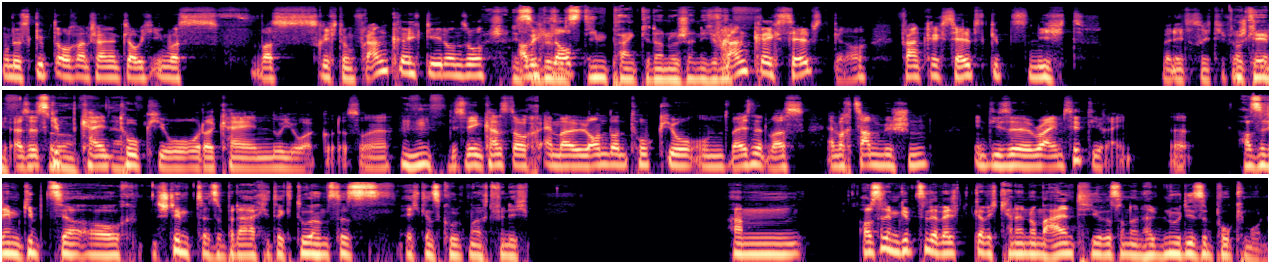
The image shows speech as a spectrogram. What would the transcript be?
Und es gibt auch anscheinend, glaube ich, irgendwas, was Richtung Frankreich geht und so. Aber ich glaube? Frankreich selbst, genau. Frankreich selbst gibt's nicht, wenn ich das richtig verstehe. Okay, also es so, gibt kein ja. Tokio oder kein New York oder so. Ne? Mhm. Deswegen kannst du auch einmal London, Tokio und weiß nicht was einfach zusammenmischen in diese Rhyme City rein. Ja. Außerdem gibt's ja auch, stimmt, also bei der Architektur haben sie das echt ganz cool gemacht, finde ich. Ähm, außerdem gibt's in der Welt, glaube ich, keine normalen Tiere, sondern halt nur diese Pokémon.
